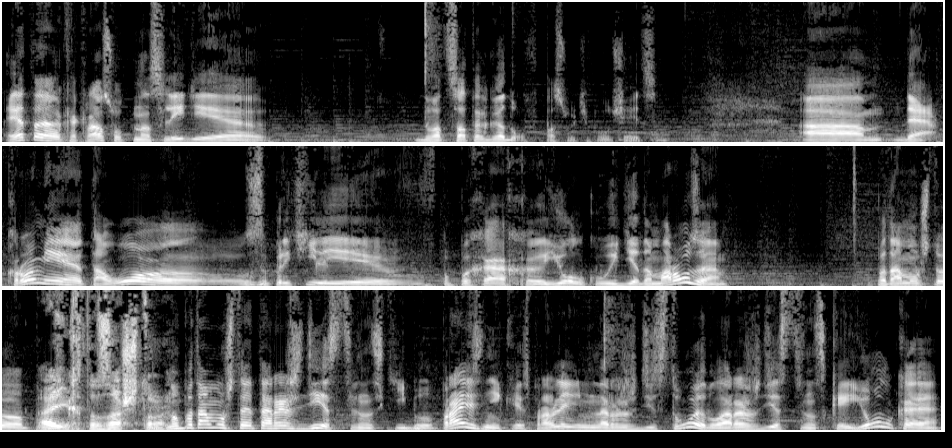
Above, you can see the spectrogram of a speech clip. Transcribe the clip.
Это как раз вот наследие 20-х годов, по сути, получается. А, да, кроме того, запретили в ППХ елку и Деда Мороза, потому что... А их-то за что? Ну, потому что это рождественский был праздник, и исправляли именно Рождество, это была рождественская елка,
